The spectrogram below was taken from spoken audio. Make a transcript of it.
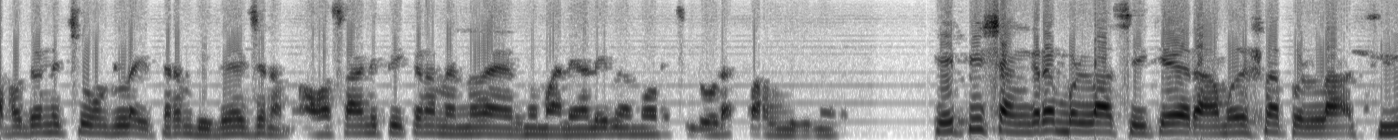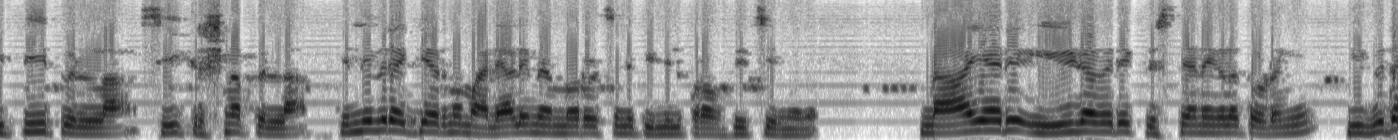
അവഗണിച്ചുകൊണ്ടുള്ള ഇത്തരം വിവേചനം അവസാനിപ്പിക്കണം എന്നതായിരുന്നു മലയാളി മെമ്മോറിയൽസിലൂടെ പറഞ്ഞിരുന്നത്. K P Sankaranpillai C K Ramakrishna Pillai C P Pillai C Krishnapillai എന്നിവരൊക്കെയായിരുന്നു മലയാളി മെമ്മോറിയൽസിന് പിന്നിൽ പ്രവർത്തിച്ചിരുന്നത്. നായര് ഈഴവര് ക്രിസ്ത്യാനികളെ തുടങ്ങി വിവിധ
